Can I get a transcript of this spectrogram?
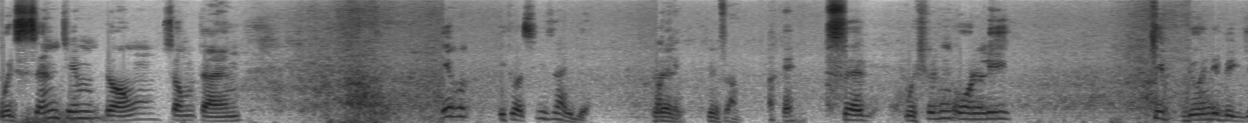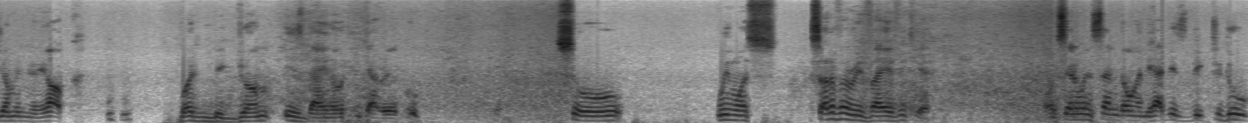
We sent him down sometime. Even it was his idea. Really, be frank. Okay. Said we shouldn't only keep doing the big drum in New York, but big drum is dying out in Carriacou. So we must sort of revive it here. We sent Winston down and he had this big to do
